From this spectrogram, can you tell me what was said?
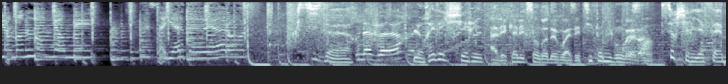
llamándome a mí? Si ayer te vieron 6h, 9h, le réveil chéri Avec Alexandre Devoise et Tiffany Bonvoisin. sur Chérie FM.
